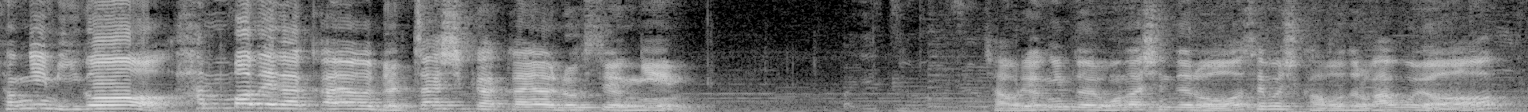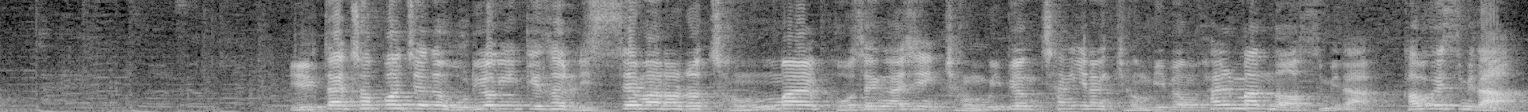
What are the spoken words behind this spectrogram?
형님 이거 한 번에 갈까요? 몇 장씩 갈까요? 럭스 형님. 자 우리 형님들 원하신 대로 세 번씩 가보도록 하고요. 일단 첫 번째는 우리 형님께서 리세마러로 정말 고생하신 경비병 창이랑 경비병 활만 넣었습니다. 가보겠습니다.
